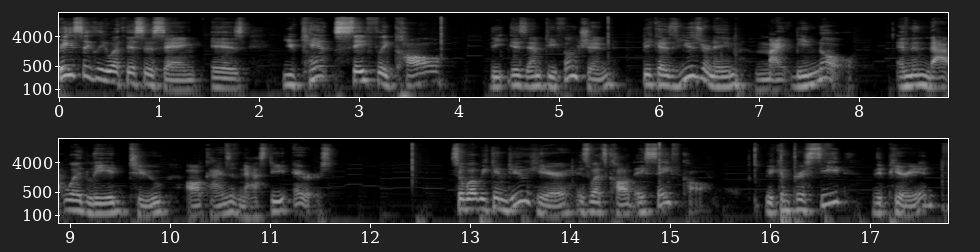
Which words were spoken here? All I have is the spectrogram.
Basically what this is saying is you can't safely call the isEmpty function because username might be null. And then that would lead to all kinds of nasty errors. So what we can do here is what's called a safe call. We can precede the period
